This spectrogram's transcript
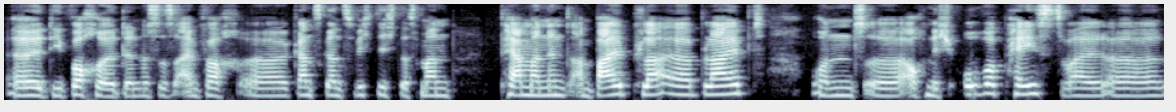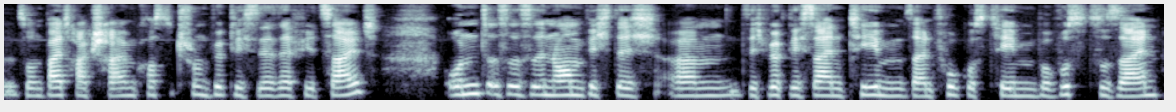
äh, die Woche, denn es ist einfach äh, ganz, ganz wichtig, dass man permanent am Ball äh, bleibt und äh, auch nicht overpaced, weil äh, so ein Beitrag schreiben kostet schon wirklich sehr, sehr viel Zeit. Und es ist enorm wichtig, ähm, sich wirklich seinen Themen, seinen Fokusthemen bewusst zu sein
